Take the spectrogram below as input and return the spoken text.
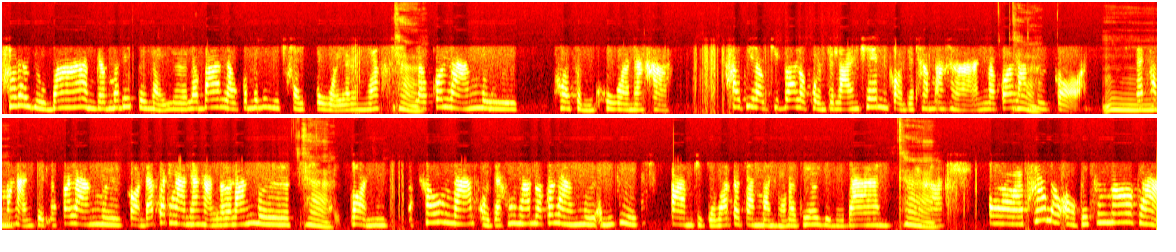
ถ้าเราอยู่บ้านเราไม่ได้ไปไหนเลย แล้วบ้านเราก็ไม่ได้มีใครป่วยอะไรเงี้ยค่ะเราก็ล้างมือพอสมควรนะคะ เท่าที่เราคิดว่าเราควรจะล้างเช่น ก่อนจะทำอาหารเราก็ล้างค่ะมือก่อนอืมและทำอาหารเสร็จเราก็ล้างมือก่อนรับประทานอาหารเราล้างมือค่ะก่อนเข้าห้องน้ำออกจากห้องน้ำเราก็ล้างมือ อันนี้คือตามกิจวัตรประจำวันของเราที่เราอยู่ในบ้านค่ะนะคะแต่ถ้าเราออกไปข้างนอกล่ะ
